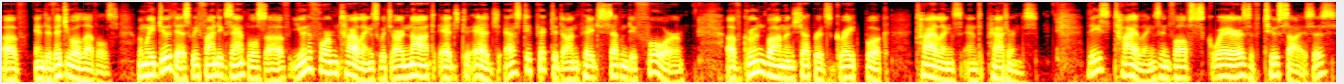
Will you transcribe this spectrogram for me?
of individual levels. When we do this, we find examples of uniform tilings which are not edge to edge, as depicted on page 74 of Grunbaum and Shepherd's great book, Tilings and Patterns. These tilings involve squares of two sizes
